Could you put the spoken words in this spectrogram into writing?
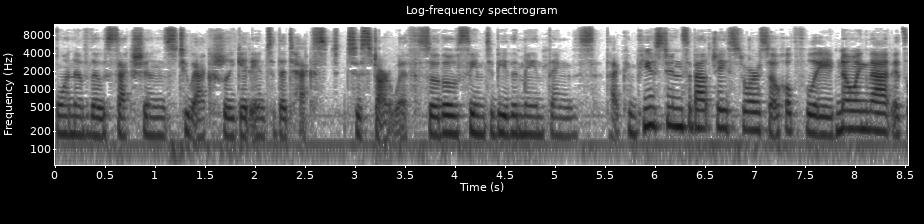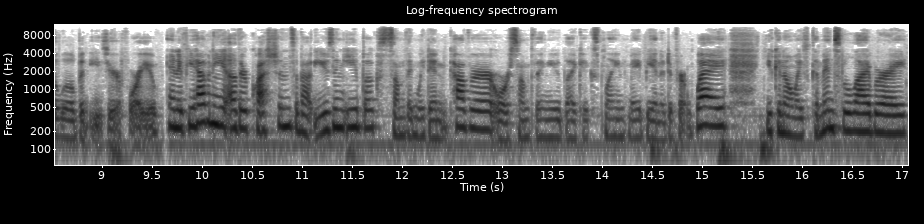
one of those sections to actually get into the text to start with. So those seem to be the main things that confuse students about JSTOR, so hopefully knowing that, it's a little bit easier for you. And if you have any other questions about using ebooks, something we didn't cover, or something you'd like explained maybe in a different way, you can always come into the library,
